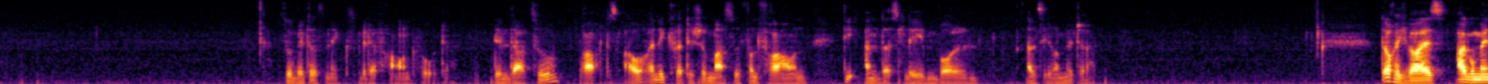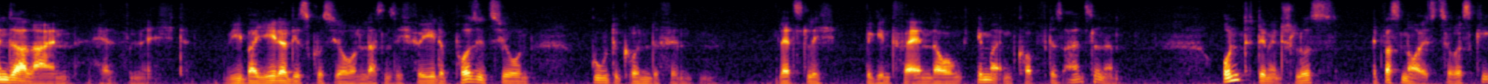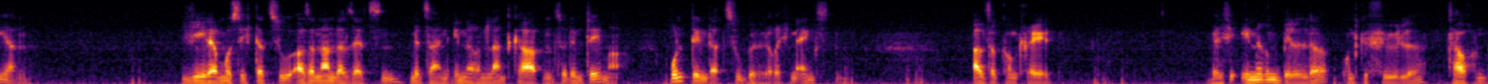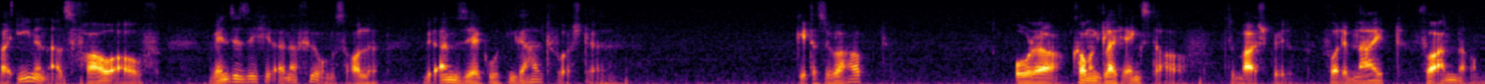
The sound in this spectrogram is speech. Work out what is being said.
So wird das nichts mit der Frauenquote. Denn dazu braucht es auch eine kritische Masse von Frauen, die anders leben wollen als ihre Mütter. Doch ich weiß, Argumente allein helfen nicht. Wie bei jeder Diskussion lassen sich für jede Position gute Gründe finden. Letztlich beginnt Veränderung immer im Kopf des Einzelnen und dem Entschluss, etwas Neues zu riskieren. Jeder muss sich dazu auseinandersetzen mit seinen inneren Landkarten zu dem Thema und den dazugehörigen Ängsten. Also konkret, welche inneren Bilder und Gefühle tauchen bei Ihnen als Frau auf, wenn Sie sich in einer Führungsrolle mit einem sehr guten Gehalt vorstellen? Geht das überhaupt? Oder kommen gleich Ängste auf, zum Beispiel vor dem Neid vor anderen?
